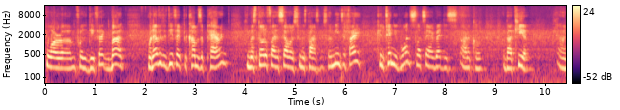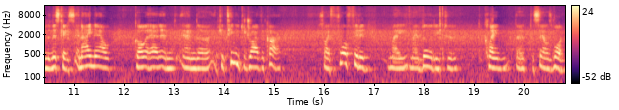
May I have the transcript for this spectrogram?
for um, for the defect. But whenever the defect becomes apparent, he must notify the seller as soon as possible. So it means if I continued once, let's say I read this article about Kia, um, in this case, and I now go ahead and and uh, continue to drive the car, so I forfeited my my ability to, to claim that the sale is void.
